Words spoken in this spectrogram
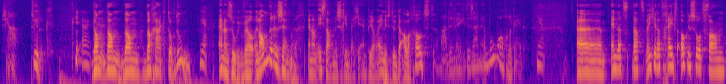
Dus ja, tuurlijk. Ja, dan, ja. Dan, dan, dan ga ik het toch doen. Ja. En dan zoek ik wel een andere zender. En dan is dat misschien, een beetje NPO 1 is natuurlijk de allergrootste. Maar er, er zijn een heleboel mogelijkheden. Ja. Uh, en dat, dat, weet je, dat geeft ook een soort van...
